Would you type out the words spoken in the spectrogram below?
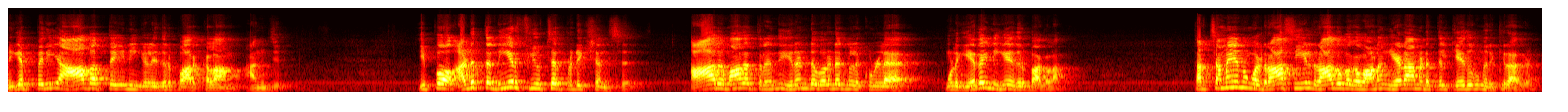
மிகப்பெரிய ஆபத்தை நீங்கள் எதிர்பார்க்கலாம். அஞ்சு இப்போ அடுத்த நியர் ஃபியூச்சர் ப்ரிடிக்ஷன்ஸு ஆறு மாதத்துலேருந்து இரண்டு வருடங்களுக்குள்ள உங்களுக்கு எதை நீங்கள் எதிர்பார்க்கலாம்? தற்சமயம் உங்கள் ராசியில் ராகு பகவானும் ஏழாம் இடத்தில் கேதுவும் இருக்கிறார்கள்.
